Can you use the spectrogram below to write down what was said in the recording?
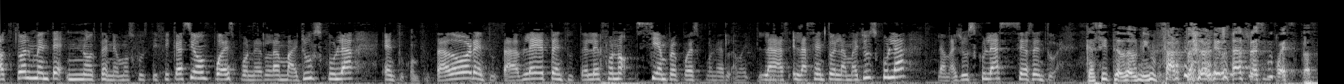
Actualmente no tenemos justificación. Puedes poner la mayúscula en tu computadora, en tu tableta, en tu teléfono. Siempre puedes poner la la- el acento en la mayúscula. La mayúscula se acentúa. Casi te da un infarto al oír las respuestas.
